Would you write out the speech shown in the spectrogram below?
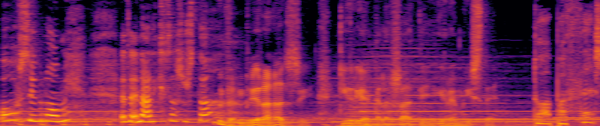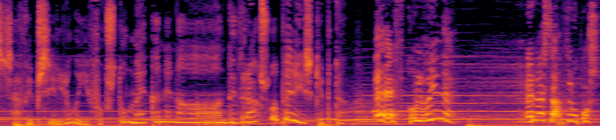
Ω, συγγνώμη, δεν άρχισα σωστά. Δεν πειράζει, κυρία Καλαφάτη, ηρεμήστε. Το απαθές αφιψηλού ύφο του με έκανε να αντιδράσω απερίσκεπτα. Ε, εύκολο είναι. Ένας άνθρωπος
